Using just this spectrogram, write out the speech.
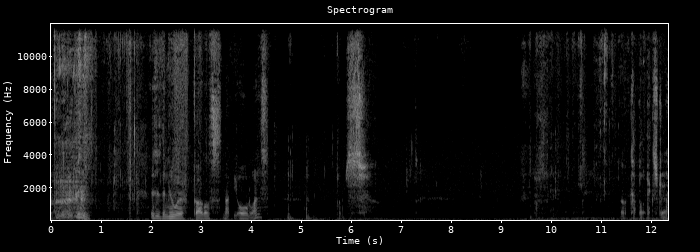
this is the newer goggles, not the old ones. Oops. a couple extra,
